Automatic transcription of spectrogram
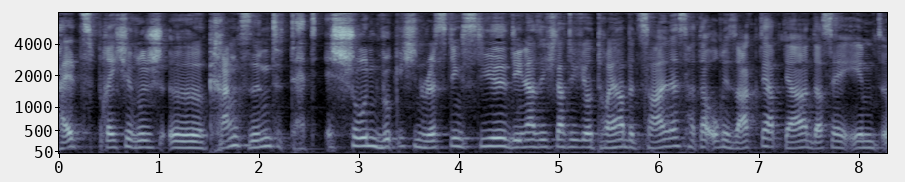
halsbrecherisch äh, krank sind, das ist schon wirklich ein Wrestling-Stil, den er sich natürlich auch teuer bezahlen lässt. Hat er auch gesagt gehabt, ja, dass er eben äh,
